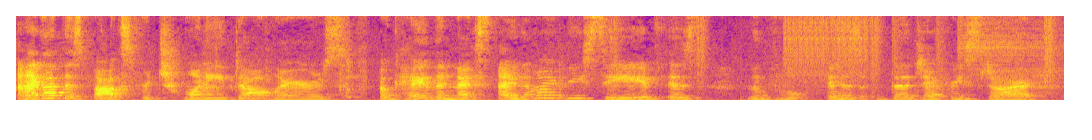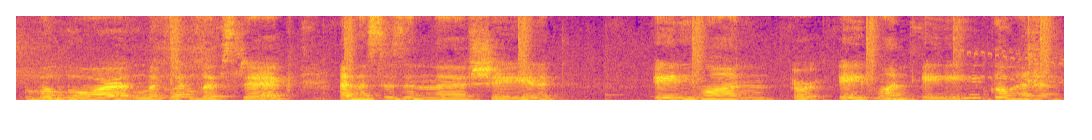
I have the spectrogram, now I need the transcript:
And I got this box for $20. Okay, the next item I received is the is the Jeffree Star Velour Liquid Lipstick. And this is in the shade 81 or 818. Go ahead and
